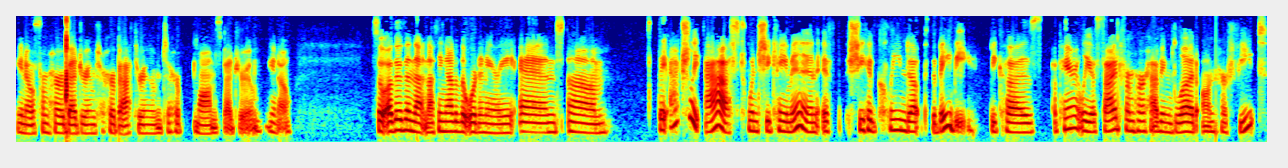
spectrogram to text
you know, from her bedroom to her bathroom to her mom's bedroom, you know. So other than that, nothing out of the ordinary. And um, they actually asked when she came in if she had cleaned up the baby because apparently, aside from her having blood on her feet,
